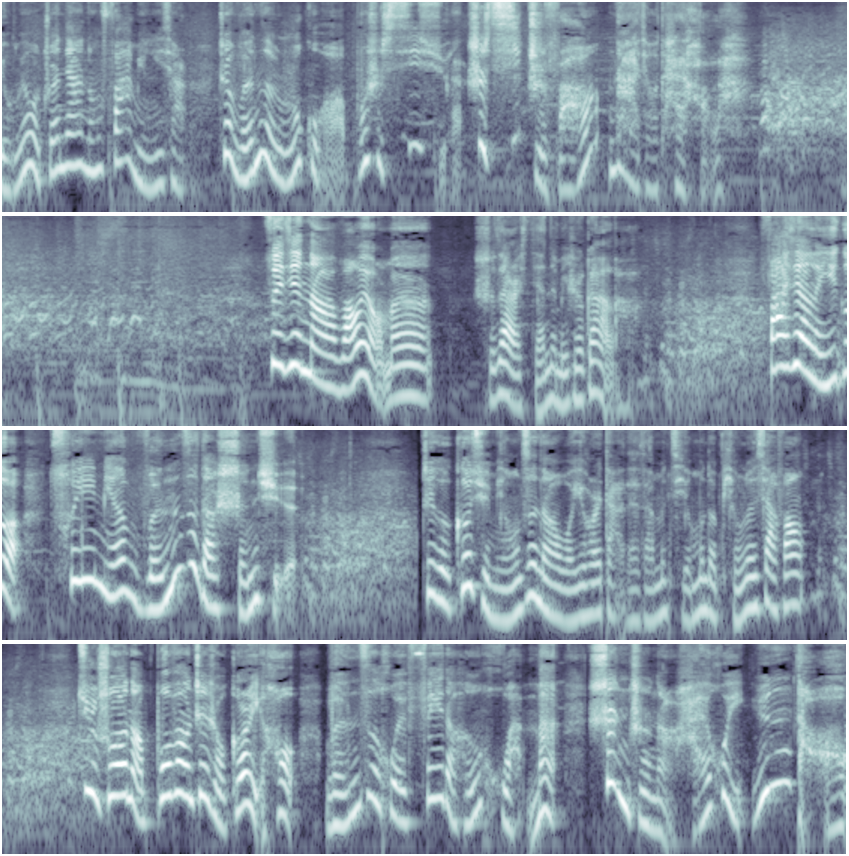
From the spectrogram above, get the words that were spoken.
有没有专家能发明一下，这蚊子如果不是吸血，是吸脂肪，那就太好了。最近呢，网友们实在是闲的没事干了哈，发现了一个催眠蚊子的神曲。这个歌曲名字呢，我一会儿打在咱们节目的评论下方。据说呢，播放这首歌以后，蚊子会飞得很缓慢，甚至呢还会晕倒。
